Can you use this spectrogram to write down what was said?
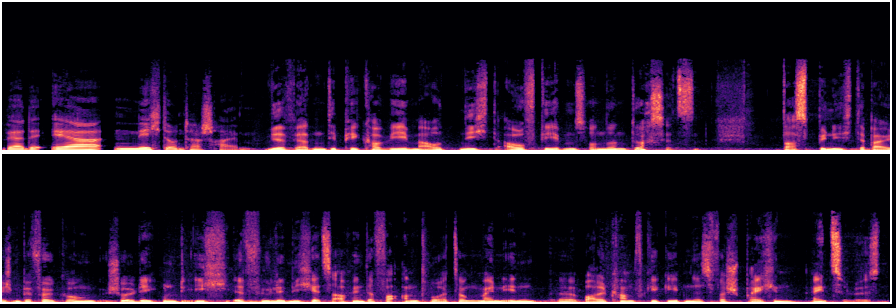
werde er nicht unterschreiben. Wir werden die Pkw-Maut nicht aufgeben, sondern durchsetzen. Das bin ich der bayerischen Bevölkerung schuldig. Und ich äh, fühle mich jetzt auch in der Verantwortung, mein im äh, Wahlkampf gegebenes Versprechen einzulösen.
